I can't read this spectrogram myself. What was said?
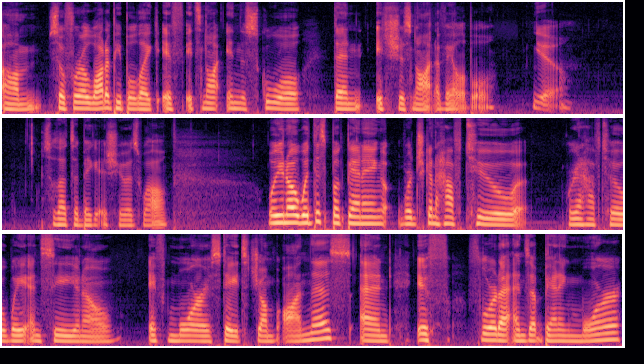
Um, so for a lot of people, like if it's not in the school, then it's just not available. Yeah. So that's a big issue as well. Well, you know, with this book banning, we're just gonna have to we're gonna have to wait and see, you know, if more states jump on this and if Florida ends up banning more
